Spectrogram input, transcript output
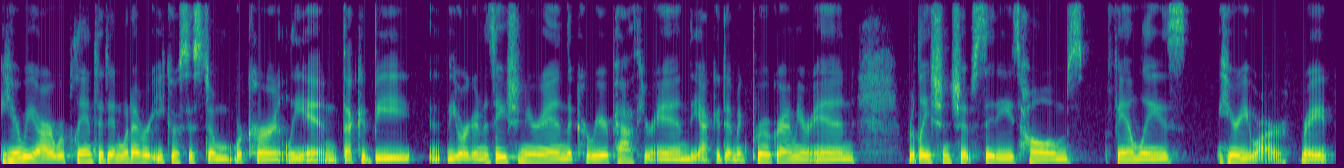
here we are, we're planted in whatever ecosystem we're currently in. That could be the organization you're in, the career path you're in, the academic program you're in, relationships, cities, homes, families. Here you are, right?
